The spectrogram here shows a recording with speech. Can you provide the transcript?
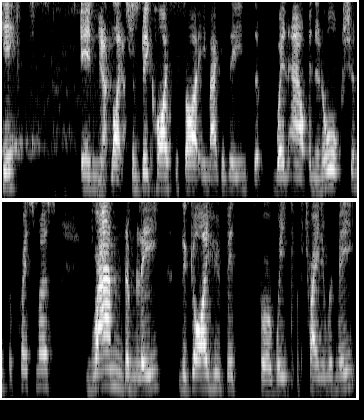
gifts in yeah. like some big high society magazines that went out in an auction for christmas randomly the guy who bid for a week of training with me,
